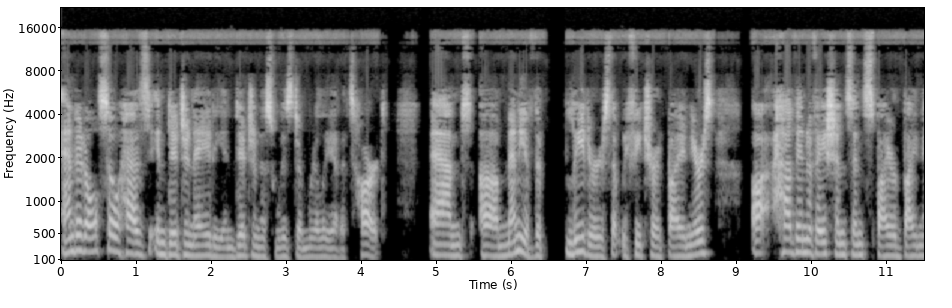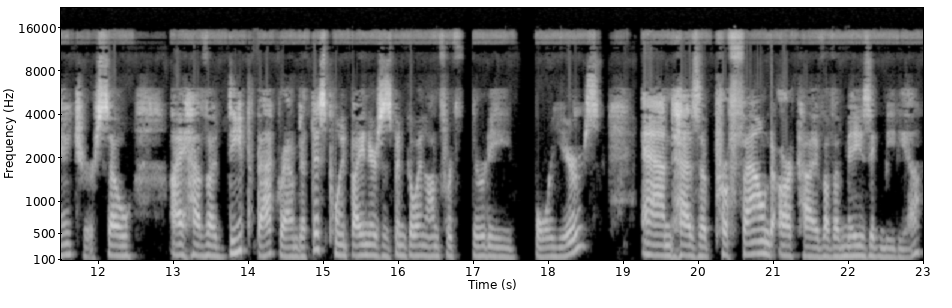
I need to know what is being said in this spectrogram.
And it also has indigeneity, indigenous wisdom really at its heart. And uh, many of the leaders that we feature at Bioneers uh, have innovations inspired by nature. So I have a deep background at this point. Bioneers has been going on for 34 years and has a profound archive of amazing media.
